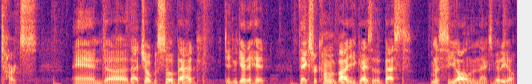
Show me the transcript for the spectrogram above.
tarts. And uh, that joke was so bad, didn't get a hit. Thanks for coming by. You guys are the best. I'm going to see y'all in the next video.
